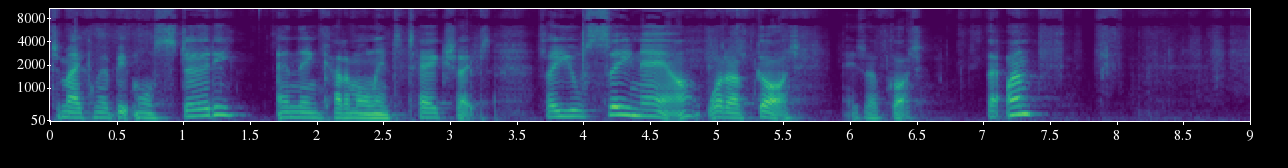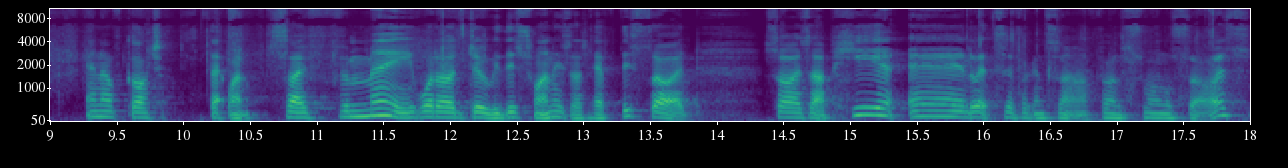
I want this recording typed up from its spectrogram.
to make them a bit more sturdy and then cut them all into tag shapes. So you'll see now what I've got is I've got that one and I've got that one. So for me, what I'd do with this one is I'd have this side size up here. And let's see if I can find a smaller size.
